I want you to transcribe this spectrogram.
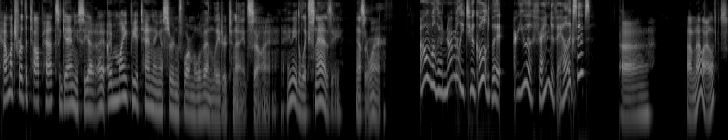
how much were the top hats again? You see, I, I, I might be attending a certain formal event later tonight, so I, I need to look snazzy, as it were. Oh, well, they're normally two gold, but are you a friend of Alex's? Uh, I don't know, Alex.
